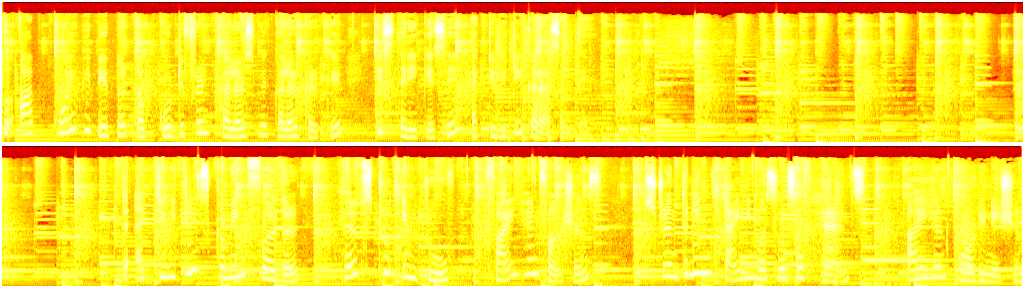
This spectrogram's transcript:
तो आप कोई भी पेपर कप को डिफरेंट कलर्स में कलर करके इस तरीके से एक्टिविटी करा सकते हैं activities coming further helps to improve fine hand functions, strengthening tiny muscles of hands, eye-hand coordination,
